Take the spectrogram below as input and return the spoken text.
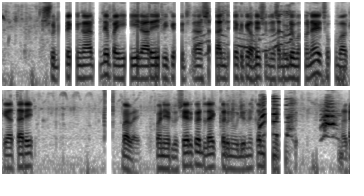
શૂટિંગ રીતે પછી રાતે ક્રિકેટ સાંજે ક્રિકેટ અપડેટ એટલે વીડિયો બનાવી છું. બાકી અત્યારે બાય બાય પણ એટલું શેર કર લાઈક કરો વિડીયોને કમેન્ટ કરો. બાય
